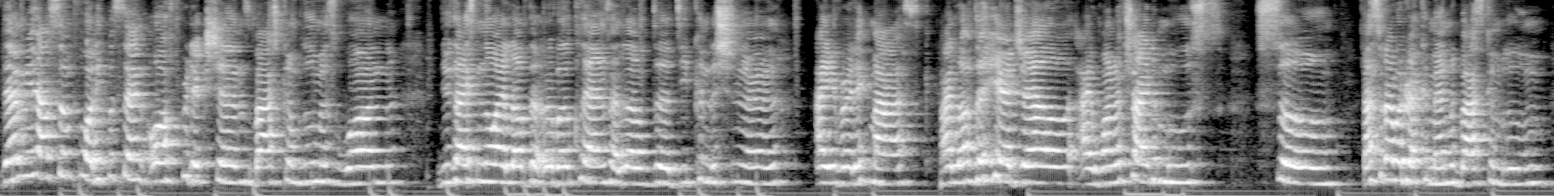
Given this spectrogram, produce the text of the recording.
Then we have some 40% off predictions. Bask and Bloom is one. You guys know I love the herbal cleanse. I love the deep conditioner Ayurvedic mask. I love the hair gel. I want to try the mousse. So that's what I would recommend with Bask and Bloom.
